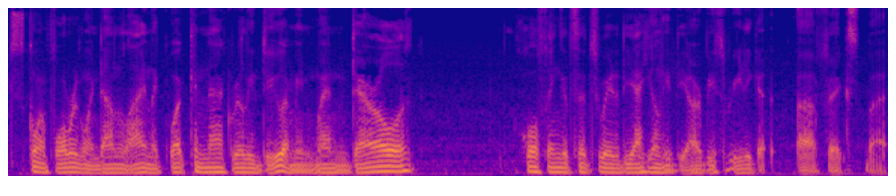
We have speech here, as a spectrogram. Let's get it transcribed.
just going forward, going down the line, like what can Knack really do? I mean, when Daryl whole thing gets situated, yeah, he'll need the RB three to get uh, fixed, but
